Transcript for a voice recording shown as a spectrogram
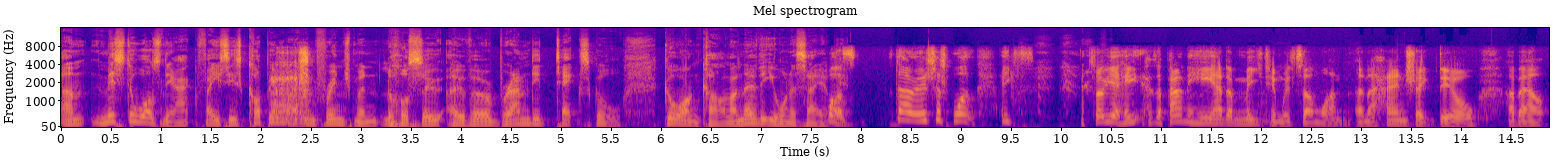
Um, Mr. Wozniak faces copyright infringement lawsuit over a branded tech school. Go on, Carl. I know that you want to say it. What? No, it's just what. It's, so yeah, he apparently he had a meeting with someone and a handshake deal about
